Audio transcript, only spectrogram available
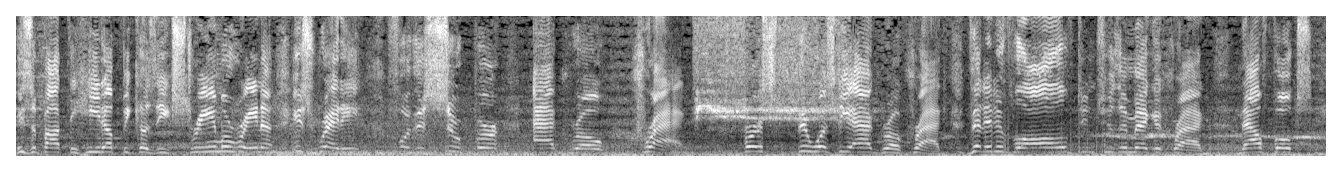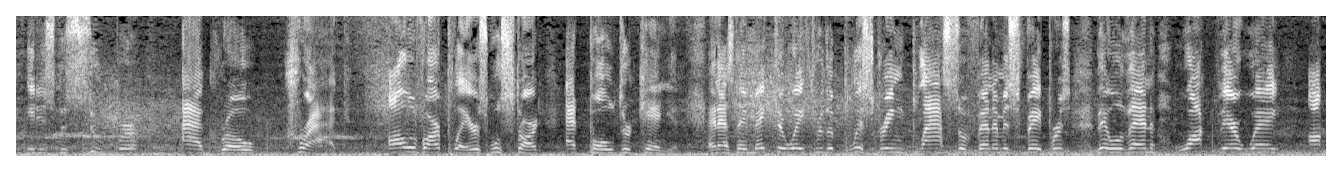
is about to heat up because the Extreme Arena is ready for the Super Aggro Crag. First, there was the aggro crag. Then it evolved into the mega crag. Now, folks, it is the super aggro crag. All of our players will start at Boulder Canyon. And as they make their way through the blistering blasts of venomous vapors, they will then walk their way up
